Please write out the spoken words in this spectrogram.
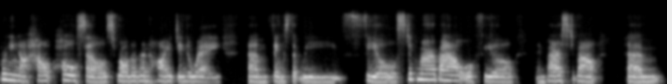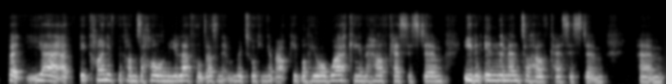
bringing our whole selves rather than hiding away um, things that we feel stigma about or feel embarrassed about. Um, but yeah, it kind of becomes a whole new level, doesn't it? When we're talking about people who are working in the healthcare system, even in the mental health care system, um,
